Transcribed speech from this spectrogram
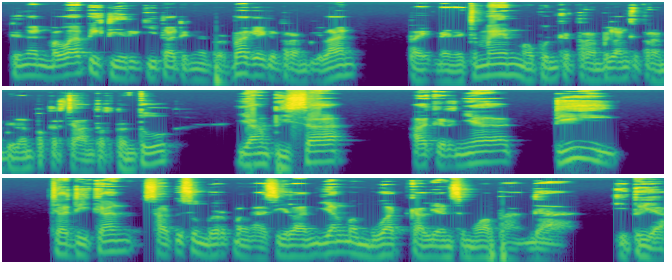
dengan melatih diri kita dengan berbagai keterampilan, baik manajemen maupun keterampilan-keterampilan pekerjaan tertentu yang bisa akhirnya dijadikan satu sumber penghasilan yang membuat kalian semua bangga, gitu ya.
